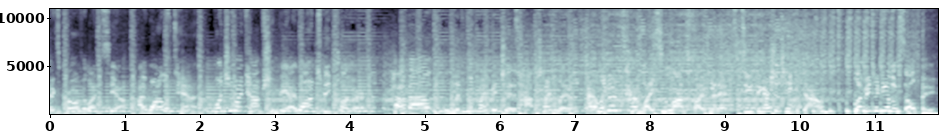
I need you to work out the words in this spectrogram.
6 Pro Valencia. I want a Latan. What should my caption be? I want it to be clever. How about living with my bitches, hashtag live. I only got 10 likes in the last 5 minutes. Do you think I should take it down? Let me take another selfie.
